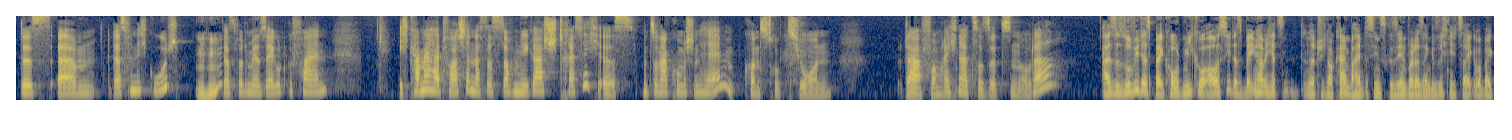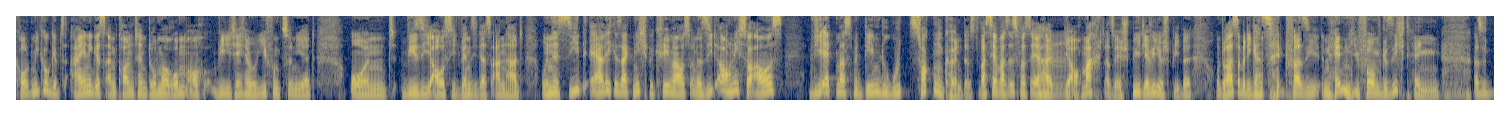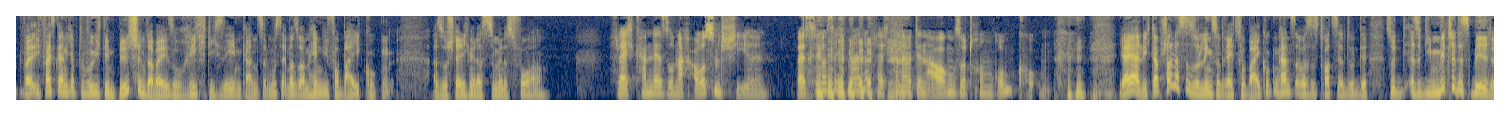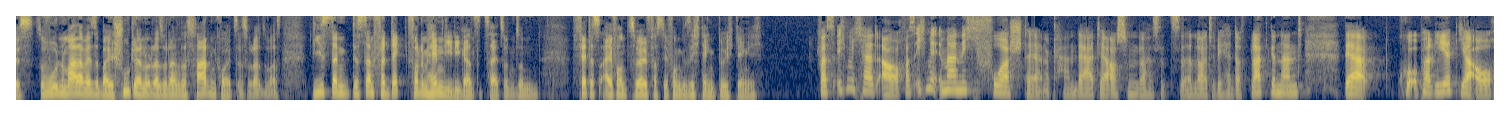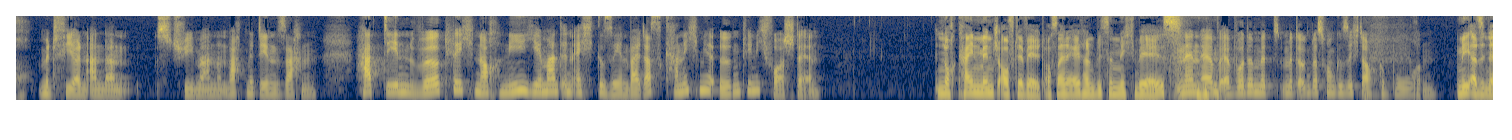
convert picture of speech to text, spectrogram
Das, ähm, das finde ich gut. Mhm. Das würde mir sehr gut gefallen. Ich kann mir halt vorstellen, dass das doch mega stressig ist mit so einer komischen Helmkonstruktion da vom Rechner zu sitzen, oder? Also so wie das bei Code Miko aussieht, also bei ihm habe ich jetzt natürlich noch kein Behind the Scenes gesehen, weil er sein Gesicht nicht zeigt, aber bei Code Miko gibt es einiges an Content drumherum, auch wie die Technologie funktioniert und wie sie aussieht, wenn sie das anhat. Und es sieht ehrlich gesagt nicht bequem aus und es sieht auch nicht so aus wie etwas, mit dem du gut zocken könntest. Was ja was ist, was er halt mhm. ja auch macht. Also er spielt ja Videospiele und du hast aber die ganze Zeit quasi ein Handy vorm Gesicht hängen. Also weil ich weiß gar nicht, ob du wirklich den Bildschirm dabei so richtig sehen kannst. Du musst ja immer so am Handy vorbeigucken. Also stelle ich mir das zumindest vor. Vielleicht kann der so nach außen schielen. Weißt du, was ich meine? Vielleicht kann er mit den Augen so drumrum gucken. ja, ja, ich glaube schon, dass du so links und rechts vorbeigucken kannst, aber es ist trotzdem, also, so, also die Mitte des Bildes, so wo normalerweise bei Shootern oder so dann das Fadenkreuz ist oder sowas, die ist dann, das ist dann verdeckt vor dem Handy die ganze Zeit. So, so ein fettes iPhone 12, was dir vom Gesicht hängt, durchgängig. Was ich mich halt auch, was ich mir immer nicht vorstellen kann, der hat ja auch schon, du hast jetzt äh, Leute wie Head of Blood genannt, der kooperiert ja auch mit vielen anderen Streamern und macht mit denen Sachen. Hat den wirklich noch nie jemand in echt gesehen? Weil das kann ich mir irgendwie nicht vorstellen. Noch kein Mensch auf der Welt. Auch seine Eltern wissen nicht, wer er ist. Nein, er, er wurde mit, mit irgendwas vom Gesicht auch geboren. Nee, also,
